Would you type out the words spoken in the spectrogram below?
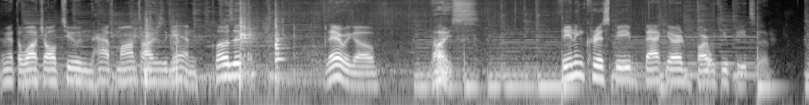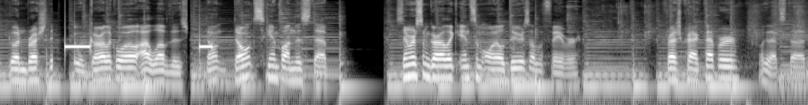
We have to watch all two and a half montages again. Close it. There we go. Nice. Thin and crispy backyard barbecue pizza. Go ahead and brush this with garlic oil. I love this. Don't don't skimp on this step. Simmer some garlic in some oil. Do yourself a favor. Fresh cracked pepper. Look at that stud.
